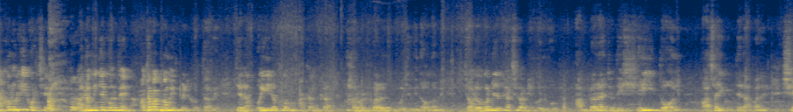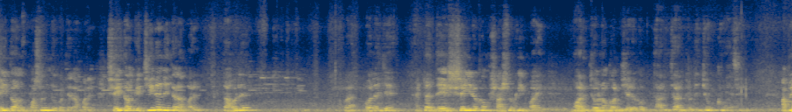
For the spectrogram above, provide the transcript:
এখনও কি করছেন আগামীতে করবেন? অথবা কমিটমেন্ট করতে হবে যে না, ওই রকম আকাঙ্ক্ষা ধারণ করার উপযোগী দল হবে। জনগণের কাছে আমি বলব, আপনারা যদি সেই দল বাছাই করতে না পারে, সেই দল পছন্দ করতে না পারে, সেই দলকে চিনে নিতে না পারেন তাহলে বলে যে একটা দেশ সেই রকম শাসকই পায় আর জনগণ যেরকম তার, যার জন্য যোগ্য আছে। আপনি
